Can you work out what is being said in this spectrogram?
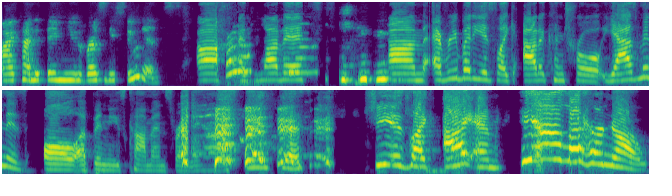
my kind of thing. University students. Ah, I love it. um everybody is like out of control. Yasmin is all up in these comments right now. She is, just- she is like i am here know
